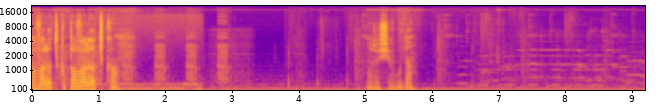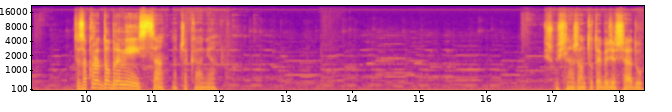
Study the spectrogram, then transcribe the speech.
Powolutku, powolutku. Może się uda. To jest akurat dobre miejsce na czekanie. Już myślałem, że on tutaj będzie szedł.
